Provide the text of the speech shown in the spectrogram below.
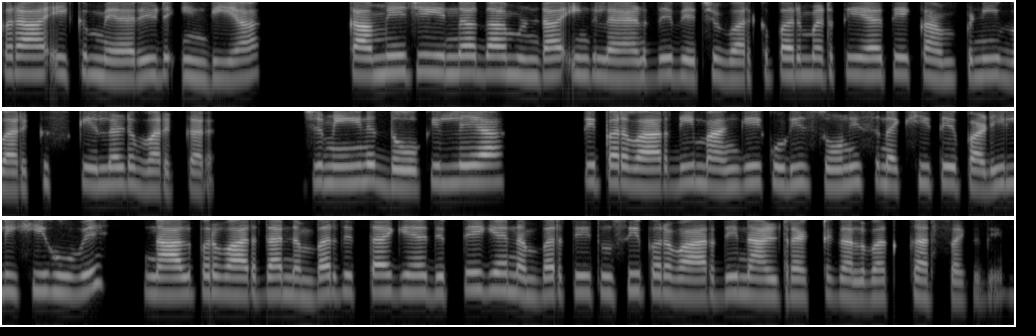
ਭਰਾ ਇੱਕ ਮੈਰਿਡ ਇੰਡੀਆ ਕਾਮੇ ਜੀ, ਇਹਨਾਂ ਦਾ ਮੁੰਡਾ ਇੰਗਲੈਂਡ ਦੇ ਵਿੱਚ ਵਰਕ ਪਰਮਿਟ ਤੇ ਹੈ ਤੇ ਕੰਪਨੀ ਵਰਕ ਸਕਿਲਡ ਵਰਕਰ ਜ਼ਮੀਨ 2 ਕਿੱਲੇ ਆ ਤੇ ਪਰਿਵਾਰ ਦੀ ਮੰਗ ਮੰਗੇ ਕੁੜੀ ਸੋਹਣੀ, ਸੁਨੱਖੀ ਤੇ ਪੜ੍ਹੀ ਲਿਖੀ ਹੋਵੇ। ਨਾਲ ਪਰਿਵਾਰ ਦਾ ਨੰਬਰ ਦਿੱਤਾ ਗਿਆ ਦਿੱਤੇ ਗਏ ਨੰਬਰ ਤੇ ਤੁਸੀਂ ਪਰਿਵਾਰ ਦੇ ਨਾਲ ਡਾਇਰੈਕਟ ਗੱਲਬਾਤ ਕਰ ਸਕਦੇ ਹੋ।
